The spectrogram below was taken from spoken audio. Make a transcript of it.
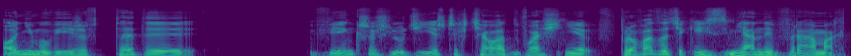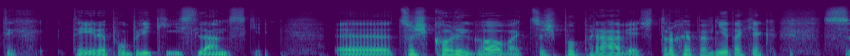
Oni mówili, że wtedy większość ludzi jeszcze chciała właśnie wprowadzać jakieś zmiany w ramach tych, tej Republiki Islamskiej. E, coś korygować, coś poprawiać. Trochę pewnie tak jak z,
